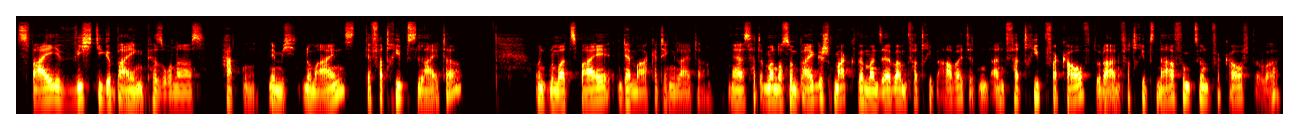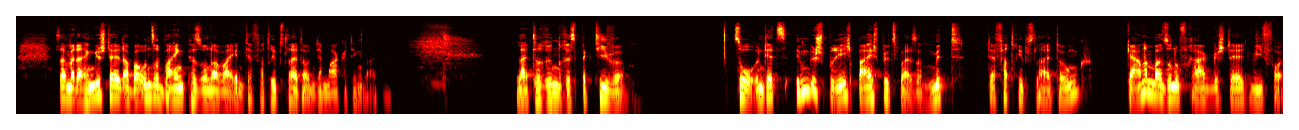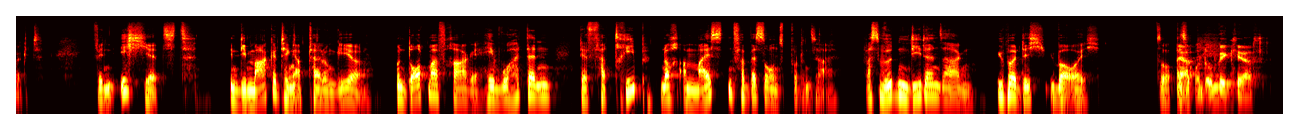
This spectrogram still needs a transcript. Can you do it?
zwei wichtige Buying-Personas hatten. Nämlich Nummer eins, der Vertriebsleiter und Nummer zwei, der Marketingleiter. Ja, es hat immer noch so einen Beigeschmack, wenn man selber im Vertrieb arbeitet und an Vertrieb verkauft oder an vertriebsnahe Funktionen verkauft, aber das haben wir dahingestellt. Aber unsere Buying-Persona war eben der Vertriebsleiter und der Marketingleiter. Leiterin respektive. So, und jetzt im Gespräch beispielsweise mit der Vertriebsleitung gerne mal so eine Frage gestellt wie folgt. Wenn ich jetzt in die Marketingabteilung gehe und dort mal frage, hey, wo hat denn der Vertrieb noch am meisten Verbesserungspotenzial? Was würden die denn sagen? Über dich, über euch? So, also, ja, und umgekehrt.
